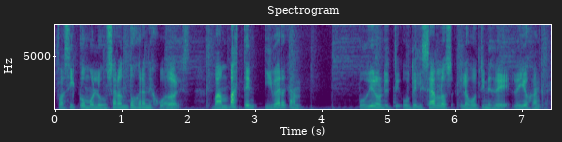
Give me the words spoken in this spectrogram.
Fue así como los usaron dos grandes jugadores. Van Basten y Bergam pudieron utilizarlos en los botines de, Johan Cruyff.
